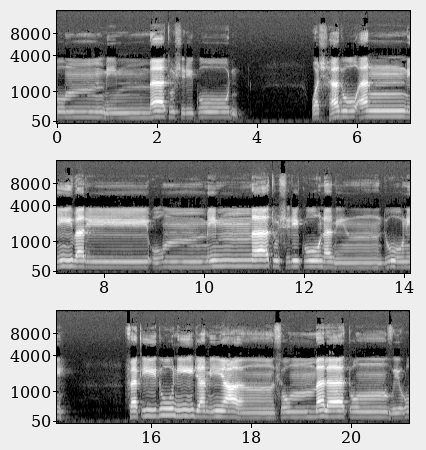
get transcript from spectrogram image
مما تشركون واشهدوا اني بريء مما تشركون من دونه فكيدوني جميعا ثم لا تنظرون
